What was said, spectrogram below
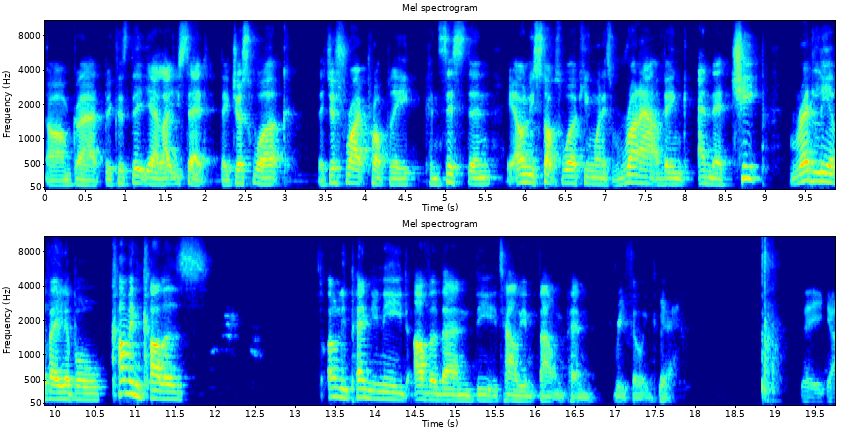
Oh, I'm glad because they, yeah, like you said, they just work. They just write properly, consistent. It only stops working when it's run out of ink, and they're cheap, readily available, come in colors. It's the only pen you need other than the Italian fountain pen refilling. Yeah. There you go.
